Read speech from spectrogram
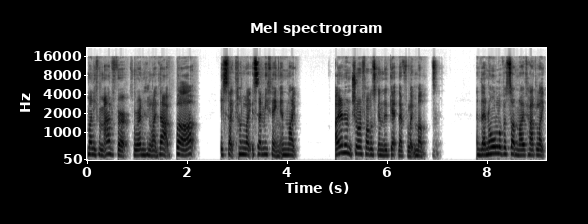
money from adverts or anything like that, but it's like kind of like a semi thing. And like, I wasn't sure if I was going to get there for like months. And then all of a sudden, I've had like,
